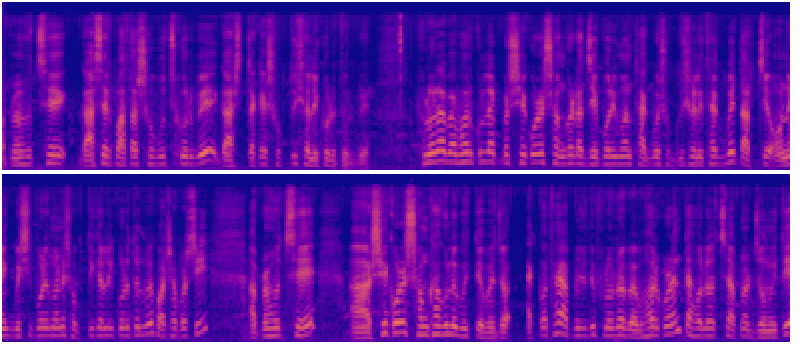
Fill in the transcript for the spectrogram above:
আপনার হচ্ছে গাছের পাতা সবুজ করবে, গাছটাকে শক্তিশালী করে তুলবে। ফ্লোরা ব্যবহার করলে আপনার শেকড়ের সংখ্যাটা যে পরিমাণ থাকবে, শক্তিশালী থাকবে, তার চেয়ে অনেক বেশি পরিমাণে শক্তিশালী করে তুলবে। পাশাপাশি আপনার হচ্ছে শেকড়ের সংখ্যাগুলো বৃদ্ধি হবে। এক কথায় আপনি যদি ফ্লোরা ব্যবহার করেন, তাহলে হচ্ছে আপনার জমিতে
